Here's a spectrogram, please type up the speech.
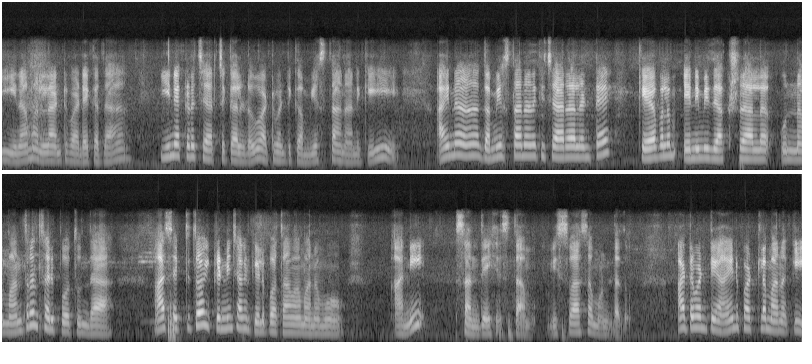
ఈయన మనలాంటి వాడే కదా. ఈయన ఎక్కడ చేర్చగలడు అటువంటి గమ్యస్థానానికి? అయినా గమ్యస్థానానికి చేరాలంటే కేవలం ఎనిమిది అక్షరాల ఉన్న మంత్రం సరిపోతుందా? ఆ శక్తితో ఇక్కడి నుంచి అక్కడికి వెళ్ళిపోతామా మనము? అని సందేహిస్తాము. విశ్వాసం ఉండదు. అటువంటి ఆయన పట్ల మనకి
